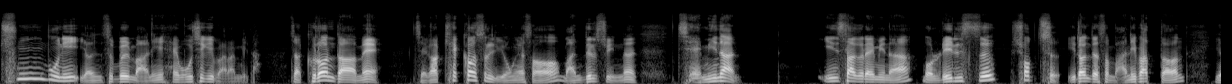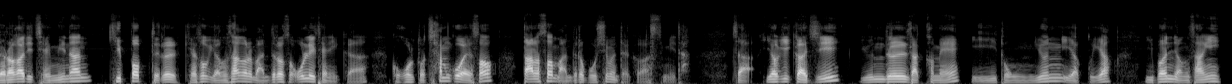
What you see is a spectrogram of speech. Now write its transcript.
충분히 연습을 많이 해보시기 바랍니다. 자, 그런 다음에 제가 캣컷을 이용해서 만들 수 있는 재미난 인스타그램이나 뭐 릴스, 쇼츠 이런 데서 많이 봤던 여러 가지 재미난 기법들을 계속 영상을 만들어서 올릴 테니까 그걸 또 참고해서 따라서 만들어 보시면 될 것 같습니다. 자, 여기까지 윤들닷컴의 이동윤이었고요. 이번 영상이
